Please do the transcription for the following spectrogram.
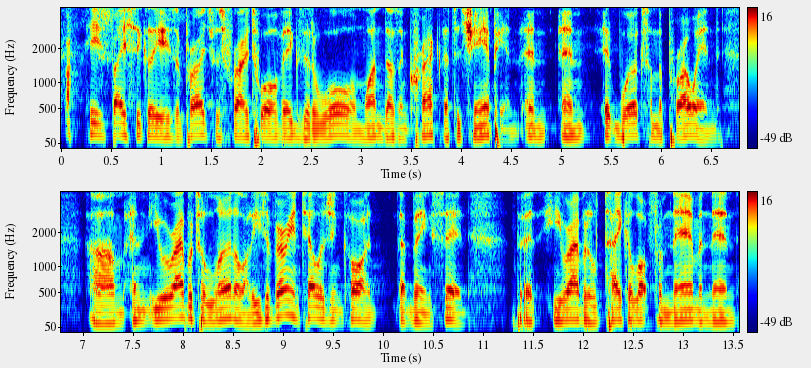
He's basically, his approach was throw 12 eggs at a wall and one doesn't crack, that's a champion. And, and it works on the pro end. Um, and you were able to learn a lot. He's a very intelligent guy, that being said but you were able to take a lot from them. And then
